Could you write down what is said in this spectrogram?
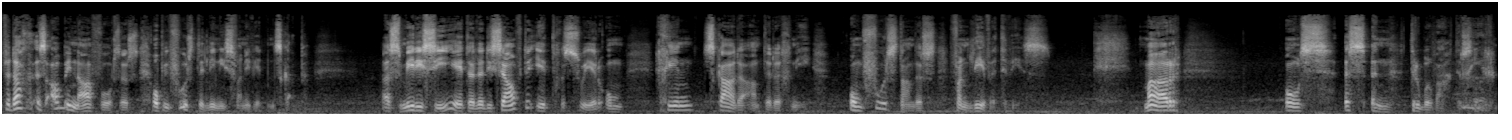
Vandag is albei navorsers op die voorste linies van die wetenskap. As medici het hulle dieselfde eed gesweer om geen skade aan te rig nie, om voorstanders van lewe te wees. Maar ons is in troebelwaters hier.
